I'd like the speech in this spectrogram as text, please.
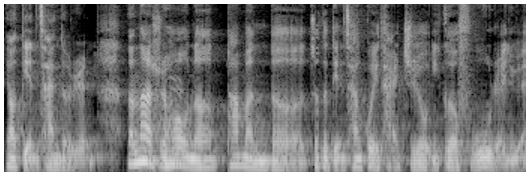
要点餐的人。那那时候呢，他们的这个点餐柜台只有一个服务人员。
